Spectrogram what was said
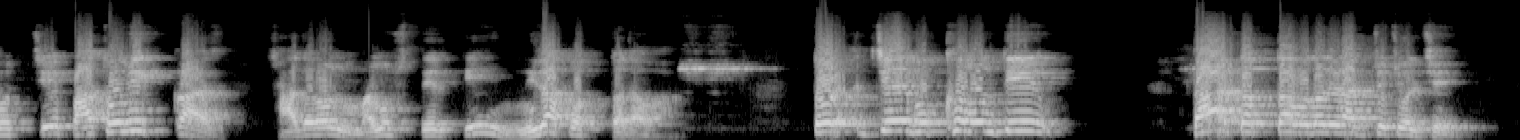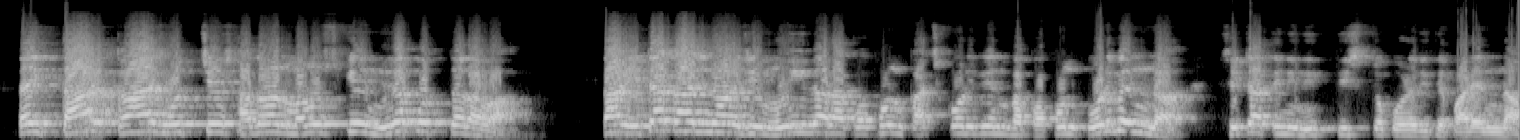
হচ্ছে প্রাথমিক কাজ, সাধারণ মানুষদেরকে নিরাপত্তা দেওয়া। তো যে মুখ্যমন্ত্রী, তার তত্ত্বাবধানে রাজ্য চলছে, তাই তার কাজ হচ্ছে সাধারণ মানুষকে নিরাপত্তা দেওয়া। তার এটা কাজ নয় যে মহিলারা কখন কাজ করবেন বা কখন করবেন না, সেটা তিনি নির্দিষ্ট করে দিতে পারেন না।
